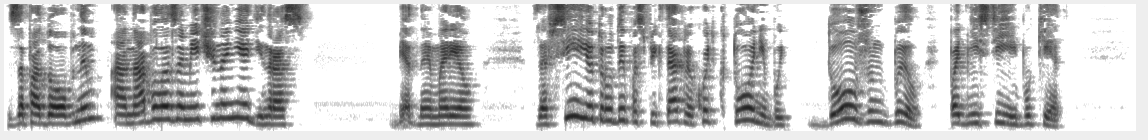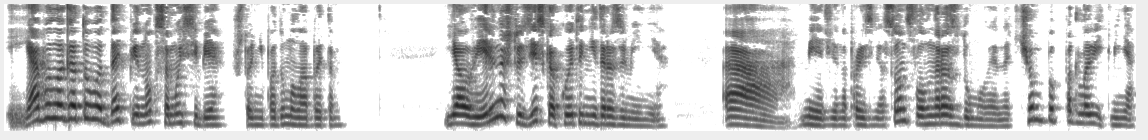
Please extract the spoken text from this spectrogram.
За подобным она была замечена не один раз. Бедная Мэриэл. За все ее труды по спектаклю хоть кто-нибудь должен был поднести ей букет. И я была готова дать пинок самой себе, что не подумала об этом. Я уверена, что здесь какое-то недоразумение. А, медленно произнес он, словно раздумывая, на чем бы подловить меня.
